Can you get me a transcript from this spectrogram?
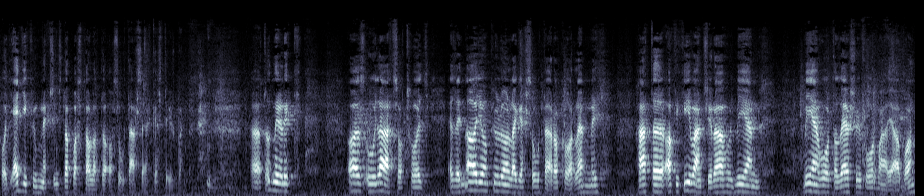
hogy egyikünknek sincs tapasztalata a szótár szerkesztésben. Tudnélik, az úgy látszott, hogy ez egy nagyon különleges szótár akar lenni. Hát aki kíváncsi rá, hogy milyen, milyen volt az első formájában,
